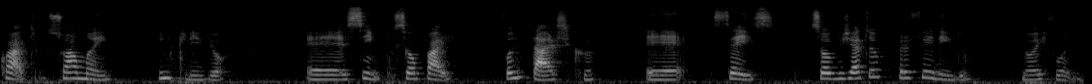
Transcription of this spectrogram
4. Sua mãe, incrível. 5. É, seu pai, fantástico. 6. É, seu objeto preferido, meu iPhone.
